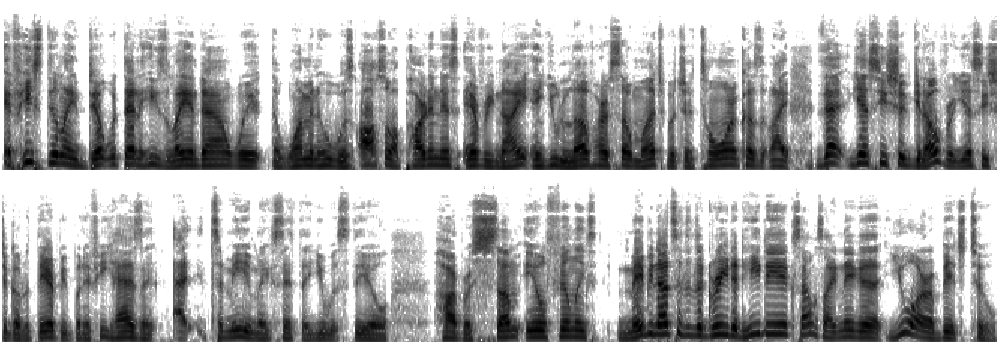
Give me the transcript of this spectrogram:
If he still ain't dealt with that and he's laying down with the woman who was also a part in this every night and you love her so much, but you're torn because, like, that, yes, he should get over it. Yes, he should go to therapy. But if he hasn't, I, to me, it makes sense that you would still harbor some ill feelings. Maybe not to the degree that he did. Because I was like, nigga, you are a bitch too.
